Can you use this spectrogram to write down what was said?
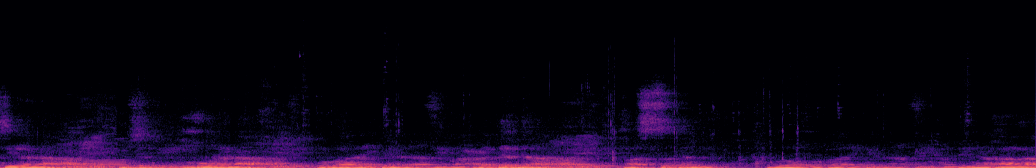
يسر أسيرنا وسهل أمورنا وبارك لنا فيما عدتنا خاصة اللهم بارك لنا في حمدنا هذا.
